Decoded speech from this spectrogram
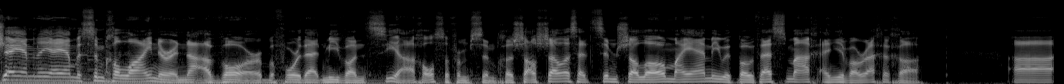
JM and the AM with Simcha Leiner and Na'avor. Before that, Mivan Siach, also from Simcha. Shalshelis at Sim Shalom, Miami with both Esmach and Yivarechacha. Uh,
